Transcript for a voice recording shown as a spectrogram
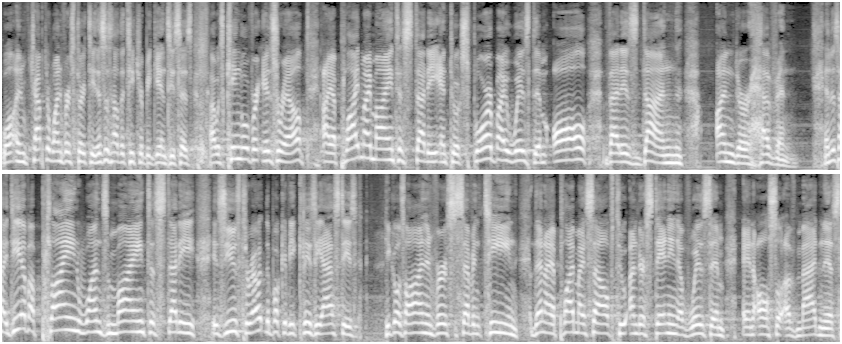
Well, in chapter 1, verse 13, this is how the teacher begins. He says, I was king over Israel. I applied my mind to study and to explore by wisdom all that is done under heaven. And this idea of applying one's mind to study is used throughout the book of Ecclesiastes. He goes on in verse 17, then I apply myself to understanding of wisdom and also of madness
